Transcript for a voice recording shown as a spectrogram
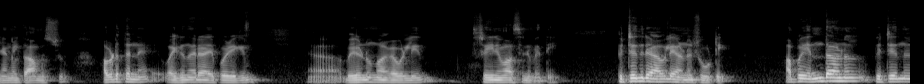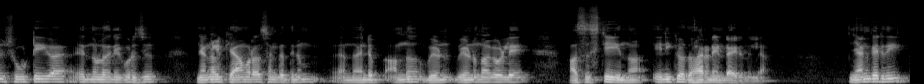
ഞങ്ങൾ താമസിച്ചു. അവിടെ തന്നെ വൈകുന്നേരം ആയപ്പോഴേക്കും വേണു നാഗവള്ളിയും ശ്രീനിവാസനും എത്തി. പിറ്റേന്ന് രാവിലെയാണ് ഷൂട്ടിംഗ്. അപ്പോൾ എന്താണ് പിറ്റേന്ന് ഷൂട്ട് ചെയ്യുക എന്നുള്ളതിനെക്കുറിച്ച് ഞങ്ങൾ ക്യാമറ സംഘത്തിനും അന്ന് എന്റെ അന്ന് വേണു വേണു നാഗവള്ളിയെ അസിസ്റ്റ് ചെയ്യുന്ന എനിക്കോ ധാരണ ഉണ്ടായിരുന്നില്ല ഞാൻ കരുതി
